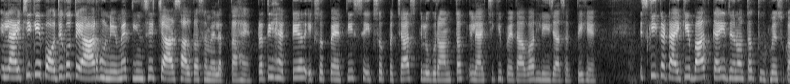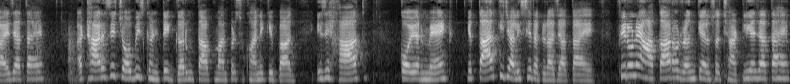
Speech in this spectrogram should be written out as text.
इलायची के पौधे को तैयार होने में तीन से चार साल का समय लगता है। प्रति हेक्टेयर 135 से 150 किलोग्राम तक इलायची की पैदावार ली जा सकती है। इसकी कटाई के बाद कई दिनों तक धूप में सुखाया जाता है। 18 से 24 घंटे गर्म तापमान पर सुखाने के बाद इसे हाथ, कॉयर मैट या तार की जाली से रगड़ा जाता है। फिर उन्हें आकार और रंग के अनुसार छाँट लिया जाता है।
